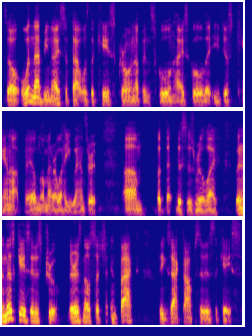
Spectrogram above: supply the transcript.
So wouldn't that be nice if that was the case growing up in school and high school that you just cannot fail no matter how you answer it? Um, but that this is real life. But in this case, it is true. There is no such. In fact, the exact opposite is the case,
